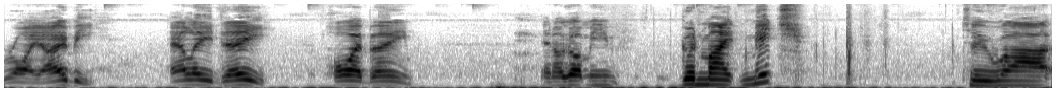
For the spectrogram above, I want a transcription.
Ryobi LED high beam. And I got me good mate Mitch to uh,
